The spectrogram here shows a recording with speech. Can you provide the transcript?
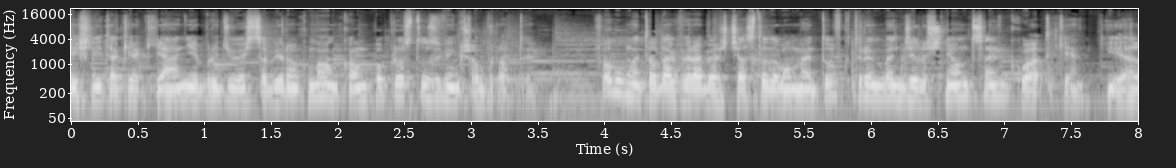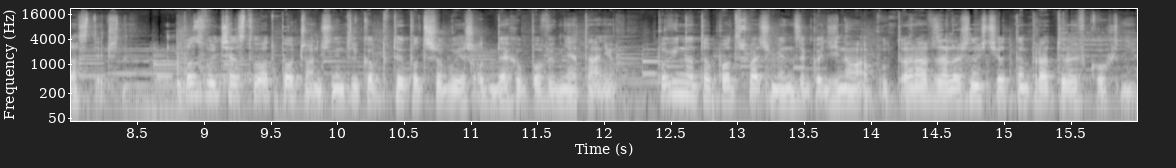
Jeśli tak jak ja nie brudziłeś sobie rąk mąką, po prostu zwiększ obroty. W obu metodach wyrabiasz ciasto do momentu, w którym będzie lśniące, gładkie i elastyczne. Pozwól ciastu odpocząć, nie tylko ty potrzebujesz oddechu po wygniataniu. Powinno to potrwać między godziną a półtora w zależności od temperatury w kuchni.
